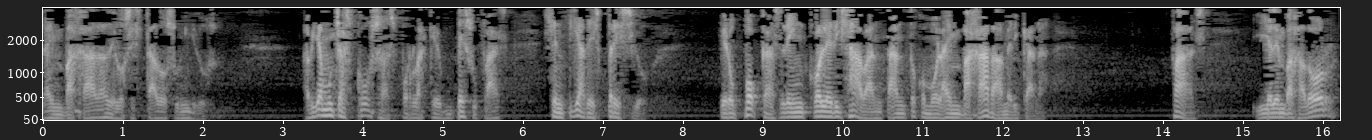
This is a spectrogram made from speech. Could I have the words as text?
La embajada de los Estados Unidos. Había muchas cosas por las que Besufas sentía desprecio, pero pocas le encolerizaban tanto como la embajada americana. Faz y el embajador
